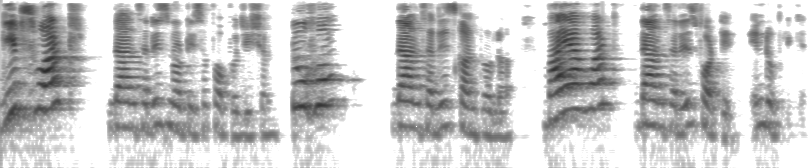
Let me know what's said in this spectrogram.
gives what? The answer is notice of opposition. To whom? The answer is controller. Via what? The answer is 14 in duplicate.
